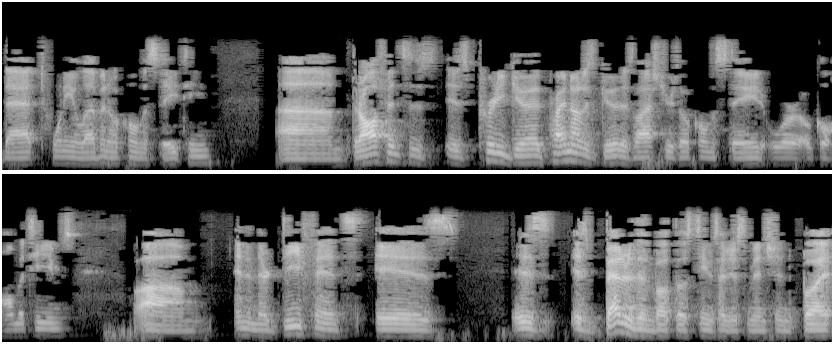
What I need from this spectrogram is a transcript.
that 2011 Oklahoma State team. Um, their offense is is pretty good, probably not as good as last year's Oklahoma State or Oklahoma teams. Um, and then their defense is is is better than both those teams I just mentioned, but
